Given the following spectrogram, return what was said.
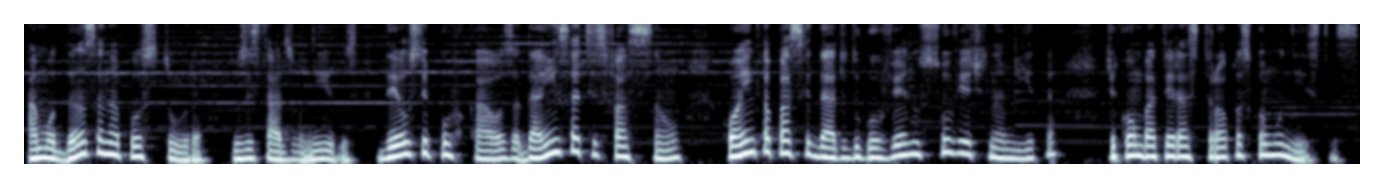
A mudança na postura dos Estados Unidos deu-se por causa da insatisfação com a incapacidade do governo sul-vietnamita de combater as tropas comunistas.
